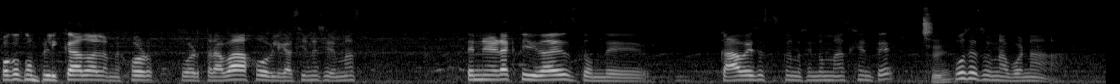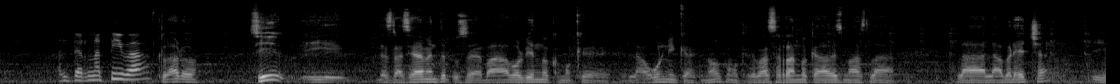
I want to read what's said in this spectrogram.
poco complicado a lo mejor por trabajo, obligaciones y demás, tener actividades donde cada vez estás conociendo más gente, Sí. pues es una buena alternativa. Claro. Sí, y desgraciadamente pues se va volviendo como que la única, ¿no? Como que se va cerrando cada vez más la, la, la brecha y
